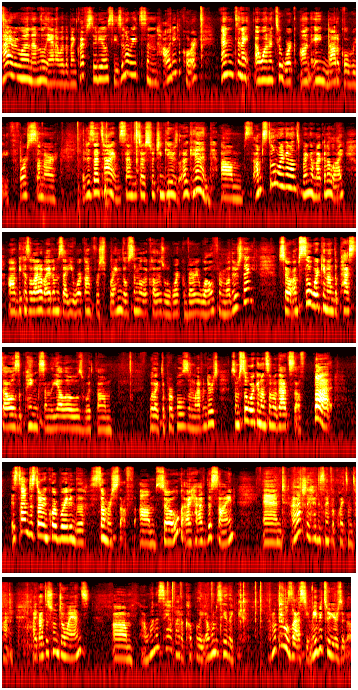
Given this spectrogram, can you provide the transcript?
Hi everyone, I'm Liliana with the Event Craft Studio Seasonal Wreaths and Holiday Decor and tonight I wanted to work on a nautical wreath for summer. It is that time. It's time to start switching gears again. Um, I'm still working on spring, I'm not going to lie, uh, because a lot of items that you work on for spring, those similar colors will work very well for Mother's Day. So I'm still working on the pastels, the pinks and the yellows with um, with like the purples and lavenders. So I'm still working on some of that stuff. But it's time to start incorporating the summer stuff. Um, so I have this sign and I've actually had this sign for quite some time. I got this from Joann's. Um, I want to say about a couple of, I want to say like, I don't think it was last year, maybe two years ago.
